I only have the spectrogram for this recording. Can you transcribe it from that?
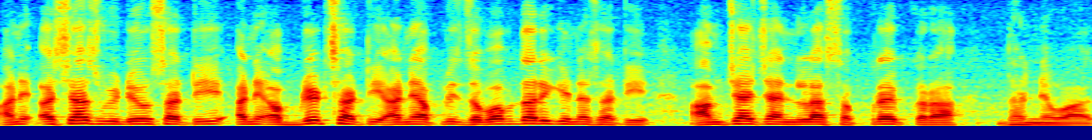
आणि अशाच व्हिडिओसाठी आणि अपडेटसाठी आणि आपली जबाबदारी घेण्यासाठी आमच्या चॅनलला सबस्क्राईब करा. धन्यवाद.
